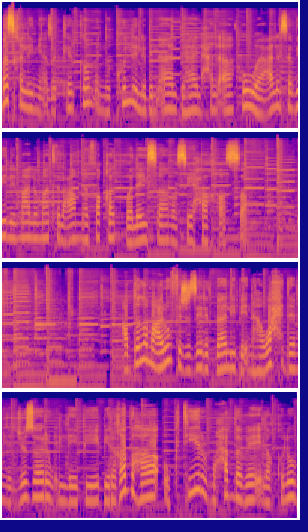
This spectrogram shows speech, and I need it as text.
بس خليني أذكركم إنه كل اللي بنقال بهاي الحلقة هو على سبيل المعلومات العامة فقط وليس نصيحة خاصة. عبد الله معروف في جزيرة بالي بأنها واحدة من الجزر اللي بيرغبها وكتير محببة إلى قلوب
